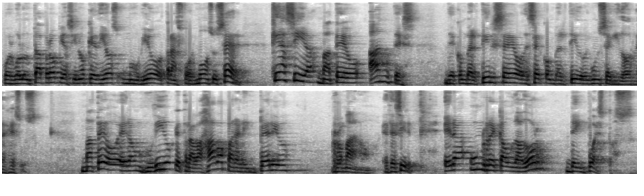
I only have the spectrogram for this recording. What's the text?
por voluntad propia, sino que Dios movió, transformó su ser. ¿Qué hacía Mateo antes de convertirse o de ser convertido en un seguidor de Jesús. Mateo era un judío que trabajaba para el imperio romano, es decir, era un recaudador de impuestos.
